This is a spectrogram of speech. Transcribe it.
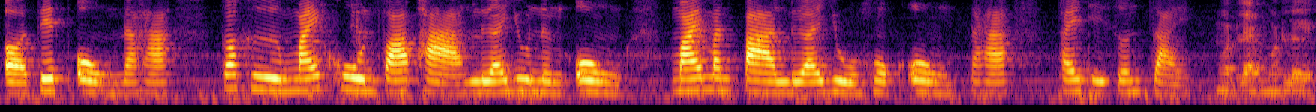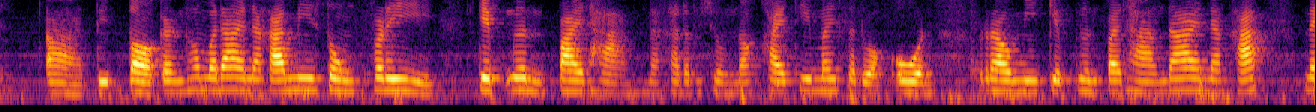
เอ่อเจ็ดองค์นะคะ ก็คือไม้คูณฟ้าผ่าเหลืออยู่หนึ่งองค์ ไม้มันปลาเหลืออยู่หกองค์นะคะใครที่สนใจหมดแล้วหมดเลย อ่าติดต่อกันเข้ามาได้นะคะ มีส่งฟรีเก็บเงินปลายทางนะคะท่านผู้ชมเนาะใครที่ไม่สะดวกโอน เรามีเก็บเงินปลายทางได้นะคะ ใน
